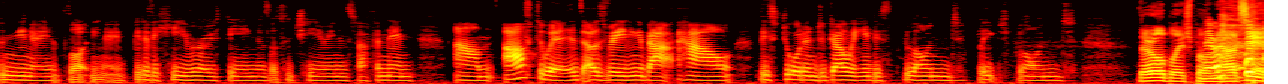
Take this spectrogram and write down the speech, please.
and you know, a lot, you know, bit of a hero thing. There's lots of cheering and stuff, and then um, afterwards, I was reading about how this Jordan Goey, this blonde, bleached blonde. They're all bleach blonde They're- now. It's in.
